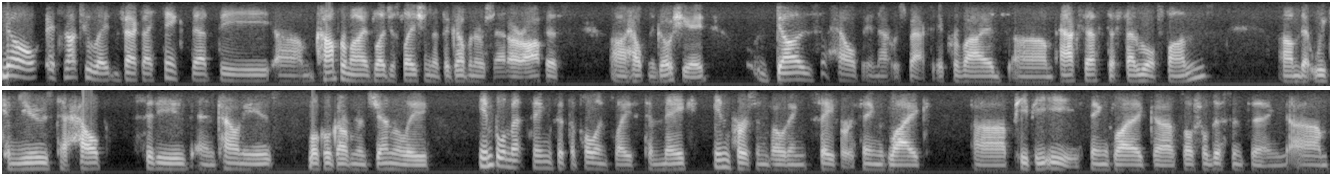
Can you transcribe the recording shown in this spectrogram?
No, it's not too late. In fact, I think that the um, compromise legislation that the governors at our office uh, helped negotiate does help in that respect. It provides um, access to federal funds um, that we can use to help cities and counties, local governments generally, implement things at the polling place to make in-person voting safer. Things like uh, PPE, things like uh, social distancing, um,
